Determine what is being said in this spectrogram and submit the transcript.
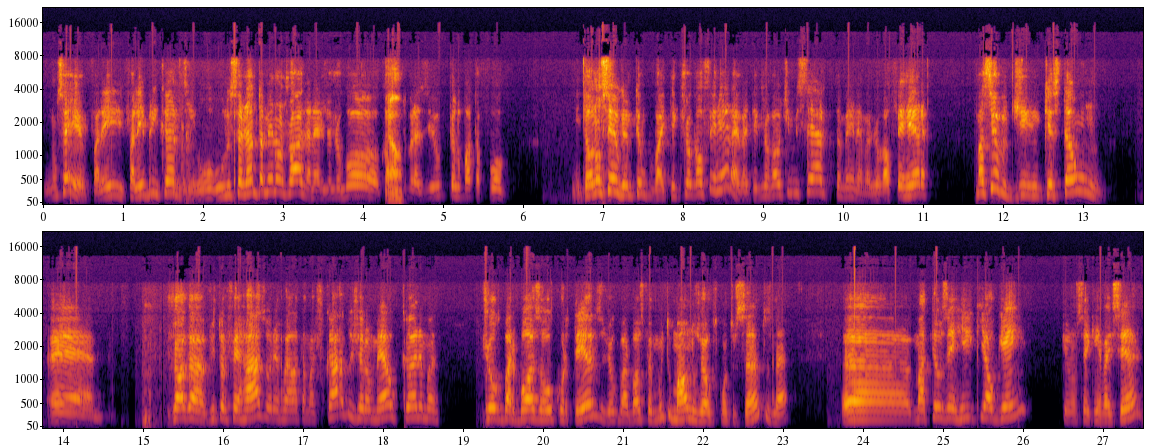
não sei, eu falei, falei brincando. Assim, o, o Luiz Fernando também não joga, né? Ele já jogou Copa do Brasil pelo Botafogo. Então não sei, o Grêmio tem, vai ter que jogar o Ferreira, vai ter que jogar o time certo também, né? Vai jogar o Ferreira. Mas Silvio, de questão. É, joga Vitor Ferraz, Orejuela tá machucado, Jeromel, Kahneman, Diogo Barbosa ou Cortez. O Diogo Barbosa foi muito mal nos jogos contra o Santos, né? Uh, Matheus Henrique, alguém, que eu não sei quem vai ser,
